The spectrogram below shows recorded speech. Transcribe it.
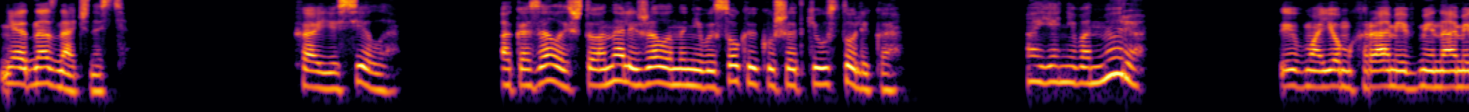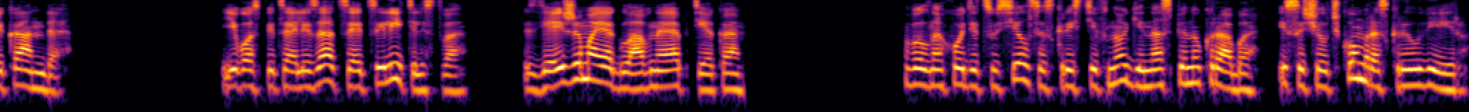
неоднозначность. Хайя села. Оказалось, что она лежала на невысокой кушетке у столика. «А я не в Анмёре?» «Ты в моем храме в Минами Канда. Его специализация — целительство. Здесь же моя главная аптека. Волноходец уселся, скрестив ноги на спину краба, и со щелчком раскрыл веер.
